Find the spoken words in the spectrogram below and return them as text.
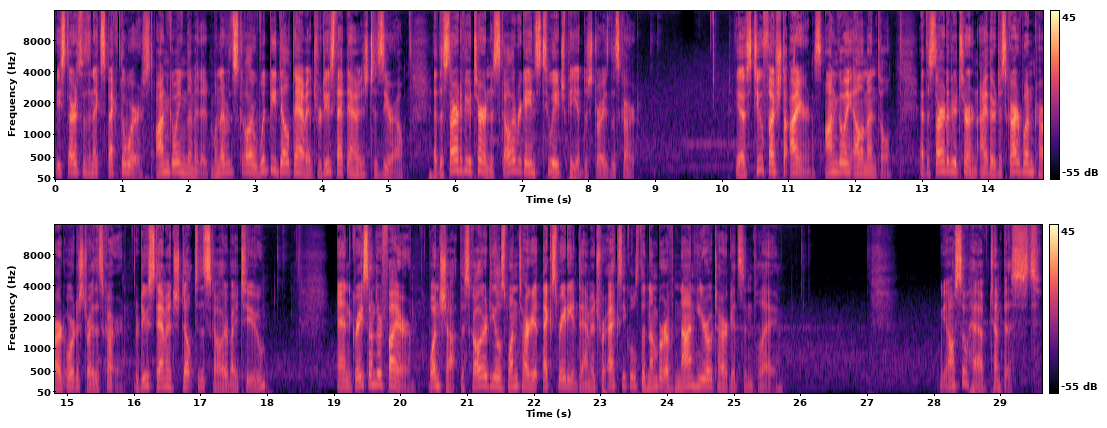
He starts with an expect the worst, ongoing limited. Whenever the scholar would be dealt damage, reduce that damage to zero. At the start of your turn, the scholar regains 2 HP and destroys this card. He has two Flesh to Irons, ongoing elemental. At the start of your turn, either discard one card or destroy this card. Reduce damage dealt to the scholar by 2. And Grace Under Fire. One shot. The scholar deals one target X radiant damage where X equals the number of non-hero targets in play. We also have Tempest.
